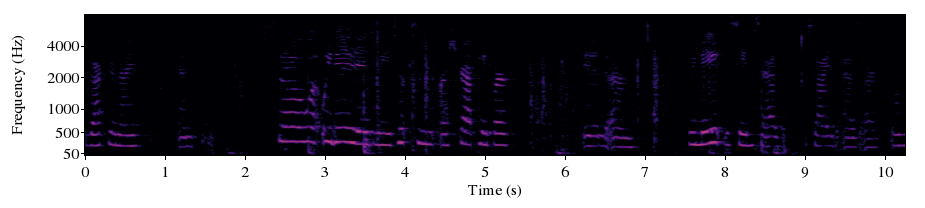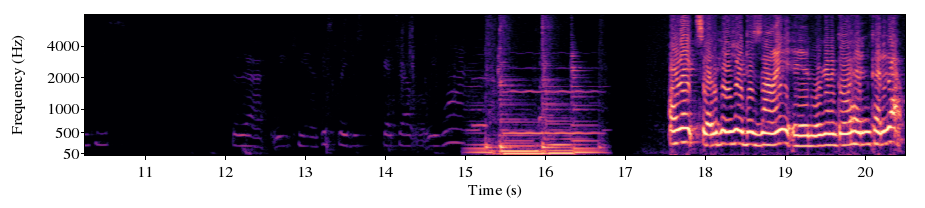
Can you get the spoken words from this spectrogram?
X-Acto knife, and foam. So what we did is we took some our scrap paper and um, we made it the same size, size as our foam piece so that we can basically just sketch out what we want. Alright, so here's our design and we're going to go ahead and cut it out.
